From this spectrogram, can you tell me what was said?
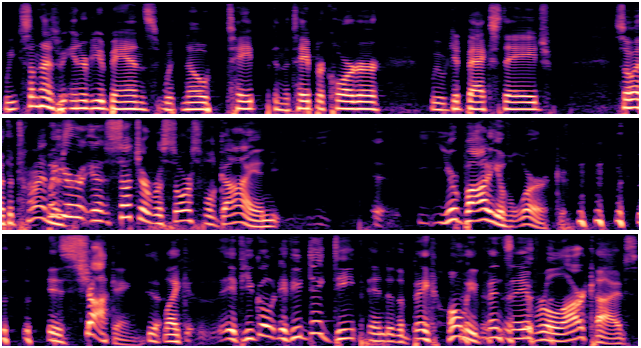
We sometimes we interviewed bands with no tape in the tape recorder. We would get backstage. So at the time, But you're uh, such a resourceful guy, and y- y- your body of work is shocking. Yeah. Like if you go if you dig deep into the big homie Vince Averill archives,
